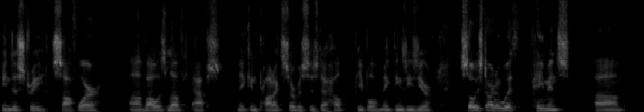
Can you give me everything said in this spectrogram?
industry, software. Uh, I've always loved apps, making products, services that help people make things easier. So it started with payments. Um,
